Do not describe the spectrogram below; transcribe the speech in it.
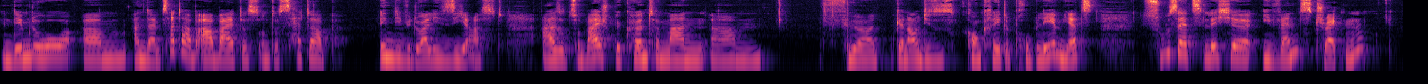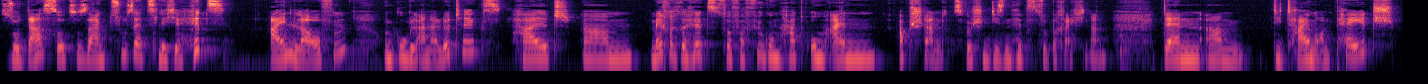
indem du ähm, an deinem Setup arbeitest und das Setup individualisierst. Also zum Beispiel könnte man ähm, für genau dieses konkrete Problem jetzt zusätzliche Events tracken, sodass sozusagen zusätzliche Hits einlaufen und Google Analytics halt ähm, mehrere Hits zur Verfügung hat, um einen Abstand zwischen diesen Hits zu berechnen. Denn ähm, die Time on Page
